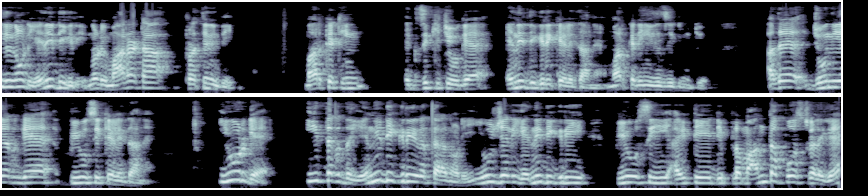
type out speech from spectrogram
ಇಲ್ಲಿ ನೋಡಿ ಎನಿ ಡಿಗ್ರಿ ನೋಡಿ, ಮಾರಾಟ ಪ್ರತಿನಿಧಿ ಮಾರ್ಕೆಟಿಂಗ್ ಎಕ್ಸಿಕ್ಯೂಟಿವ್ಗೆ ಎನಿ ಡಿಗ್ರಿ ಕೇಳಿದ್ದಾನೆ ಮಾರ್ಕೆಟಿಂಗ್ ಎಕ್ಸಿಕ್ಯೂಟಿವ್ ಅದೇ ಜೂನಿಯರ್ಗೆ ಪಿ ಯು ಸಿ ಕೇಳಿದ್ದಾನೆ. ಇವ್ರಿಗೆ ಈ ತರದ ಎನಿ ಡಿಗ್ರಿ ಇರುತ್ತಲ್ಲ ನೋಡಿ usually any degree P U C I T I diploma ಅಂತ ಪೋಸ್ಟ್ ಗಳಿಗೆ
